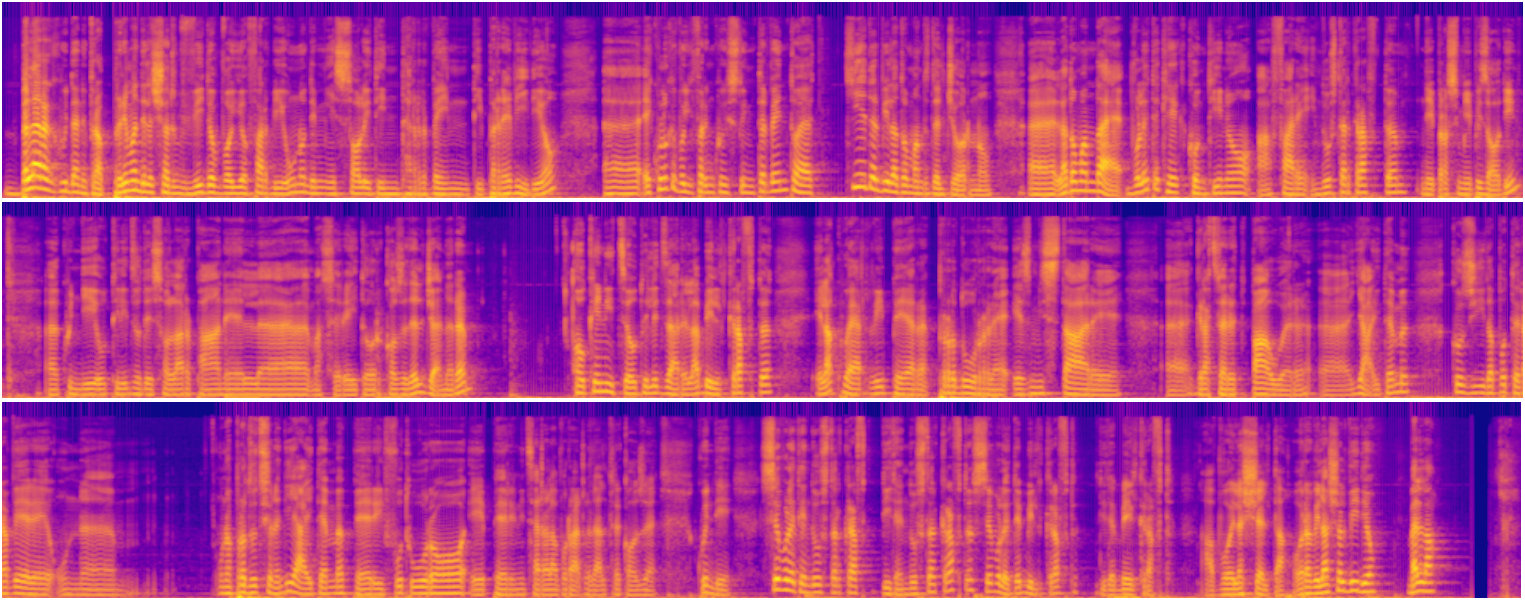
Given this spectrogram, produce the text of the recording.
Bella raga qui Dani, però prima di lasciarvi il video voglio farvi uno dei miei soliti interventi pre-video eh, e quello che voglio fare in questo intervento è chiedervi la domanda del giorno. Eh, la domanda è, volete che continuo a fare Industrialcraft nei prossimi episodi? Eh, quindi utilizzo dei solar panel, eh, macerator, cose del genere? o che inizio a utilizzare la Buildcraft e la Query per produrre e smistare eh, grazie a Red Power eh, gli item, così da poter avere un, ehm, una produzione di item per il futuro e per iniziare a lavorare ad altre cose. Quindi se volete Industrialcraft dite Industrialcraft, se volete Buildcraft dite Buildcraft. A voi la scelta. Ora vi lascio il video. Bella!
